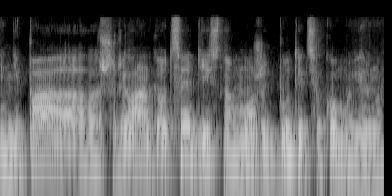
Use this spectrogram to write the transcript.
Ніпал, Шрі-Ланка. Оце дійсно можуть бути цілком ймовірно.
